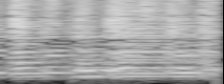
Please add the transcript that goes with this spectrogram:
thank you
